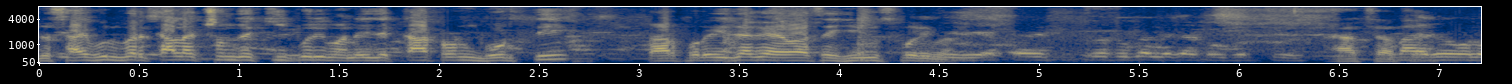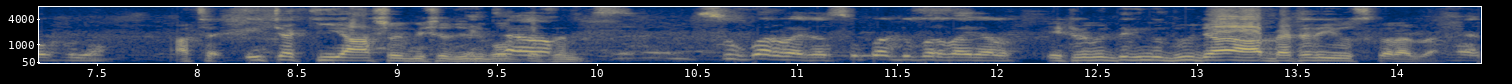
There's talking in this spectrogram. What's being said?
যে সাইফুল ভাইয়ের কালেকশন যে কি পরিমাণ এই যে কার্টন ভর্তি তারপরে এই জায়গায় আছে হিউজ পরিমাণ। আচ্ছা আচ্ছা। আচ্ছা এটা কি আসে বিষয় যদি বলতেছেন? Super viral super duper viral. এটার মধ্যে কিন্তু দুইটা ব্যাটারি ইউজ করা যায়। হ্যাঁ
